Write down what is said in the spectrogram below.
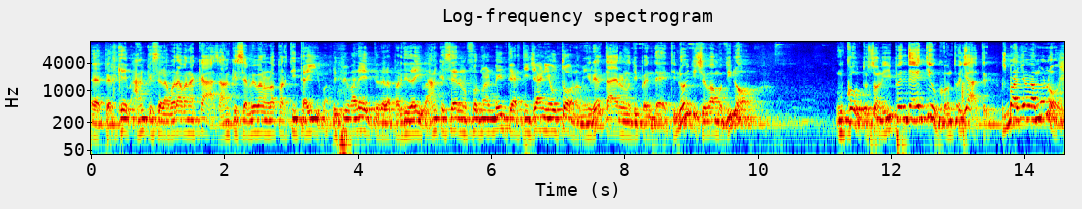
eh, perché anche se lavoravano a casa, anche se avevano la partita IVA, l'equivalente della partita IVA, anche se erano formalmente artigiani autonomi, in realtà erano dipendenti. Noi dicevamo di no. Un conto sono i dipendenti, un conto gli altri. Sbagliavamo noi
